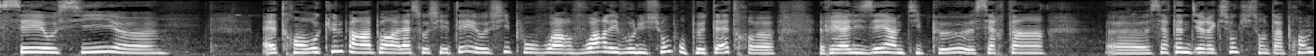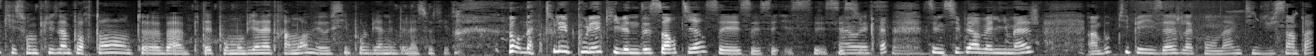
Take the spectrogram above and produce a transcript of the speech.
c'est aussi euh, être en recul par rapport à la société et aussi pouvoir voir l'évolution pour peut-être euh, réaliser un petit peu euh, certains certaines directions qui sont à prendre, qui sont plus importantes, bah, peut-être pour mon bien-être à moi, mais aussi pour le bien-être de la société. On a tous les poulets qui viennent de sortir, c'est c'est c'est c'est ah super, c'est une super belle image, un beau petit paysage là qu'on a, une petite vue sympa.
